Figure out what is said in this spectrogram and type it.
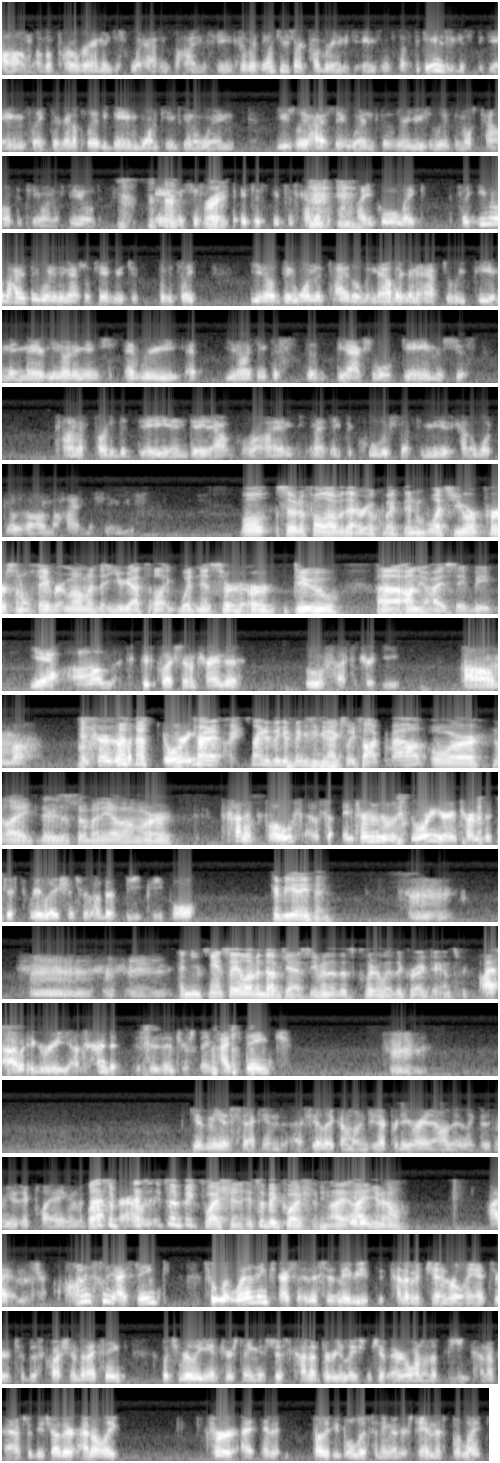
um, of a program and just what happens behind the scenes. Because like once you start covering the games and stuff, the games are just the games. Like they're gonna play the game. One team's gonna win usually Ohio State wins because they're usually the most talented team on the field, and it's just right. like, it's just it's just kind of a cycle. Like it's like even with Ohio State winning the national championship, but it's like you know they won the title, but now they're going to have to repeat, and they may you know what I mean. It's just every you know I think this the the actual game is just kind of part of the day in day out grind, and I think the cooler stuff to me is kind of what goes on behind the scenes. Well, so to follow up with that real quick, then what's your personal favorite moment that you got to like witness or, or do uh, on the Ohio State beat? Yeah, um, that's a good question. I'm trying to. Oof, that's tricky. Um, in terms of like a story, trying to, are you trying to think of things you can actually talk about, or like there's just so many of them, or kind of both. In terms of the story, or in terms of just relations with other beat people. Could be anything. Hmm. Hmm. hmm And you can't say 11 Dubcasts, even though that's clearly the correct answer. I, I would agree. I'm trying to. This is interesting. I think. Hmm. Give me a second. I feel like I'm on Jeopardy right now. There's like this music playing in the well, background. That's a, that's, it's a big question. It's a big question. I, I you know. I honestly, I think. So what, what I think. Actually, this is maybe kind of a general answer to this question, but I think what's really interesting is just kind of the relationship everyone on the beat kind of has with each other. I don't like for and probably people listening understand this, but like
